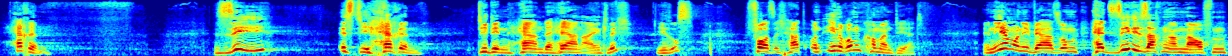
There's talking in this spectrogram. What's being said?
Herrin. Sie ist die Herrin, die den Herrn der Herren eigentlich, Jesus, vor sich hat und ihn rumkommandiert. In ihrem Universum hält sie die Sachen am Laufen,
